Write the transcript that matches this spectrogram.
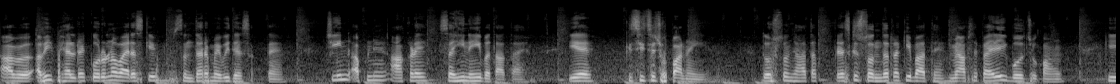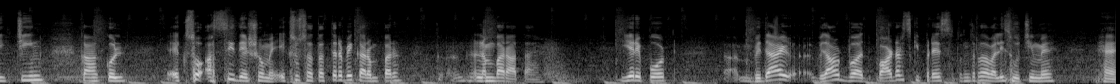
आप अभी फैल रहे, कोरोना वायरस के संदर्भ में भी दे सकते हैं। चीन अपने आंकड़े सही नहीं बताता है। ये किसी से छुपा नहीं है। दोस्तों, जहाँ तक प्रेस की स्वतंत्रता की बात है, मैं आपसे पहले ही बोल चुका हूँ कि चीन का कुल 180 देशों में एक सौ क्रम पर नंबर आता है। ये रिपोर्ट विदाउट बॉर्डर्स की प्रेस स्वतंत्रता वाली सूची में है।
